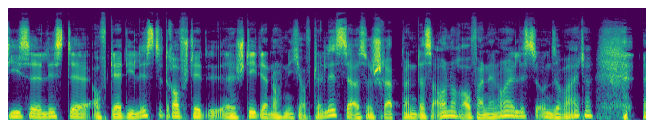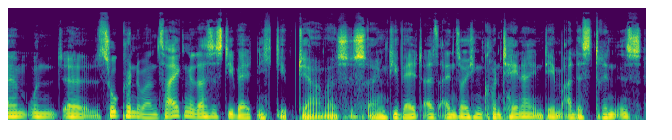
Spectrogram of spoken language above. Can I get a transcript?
diese Liste, auf der die Liste draufsteht, äh, steht ja noch nicht auf der Liste. Also schreibt man das auch noch auf eine neue Liste und so weiter. Ähm, und äh, so könnte man zeigen, dass es die Welt nicht gibt. Ja, aber es ist eigentlich die Welt als einen solchen Container, in dem alles drin ist,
